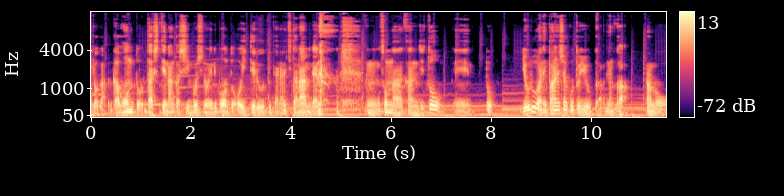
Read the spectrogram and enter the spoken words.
れ歯がガボンと出して、なんか新聞紙の上にボンと置いてるみたいな、来たな、みたいな うん、そんな感じと、えー、っと、夜はね、晩酌というか、なんか、あの、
